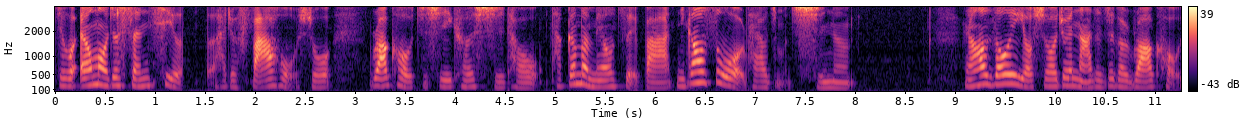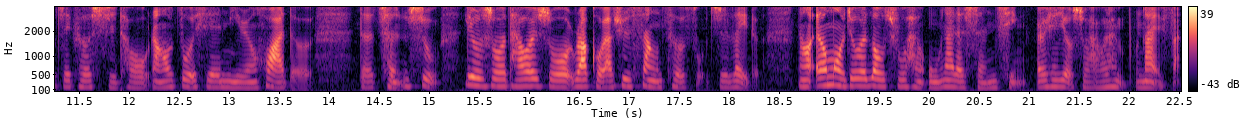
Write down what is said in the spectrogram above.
结果 Elmo 就生气了，他就发火说：“Rocco 只是一颗石头，他根本没有嘴巴，你告诉我他要怎么吃呢？”然后 Zoe 有时候就会拿着这个 Rocco 这颗石头，然后做一些拟人化的的陈述，例如说他会说 Rocco 要去上厕所之类的，然后 Elmo 就会露出很无奈的神情，而且有时候还会很不耐烦。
